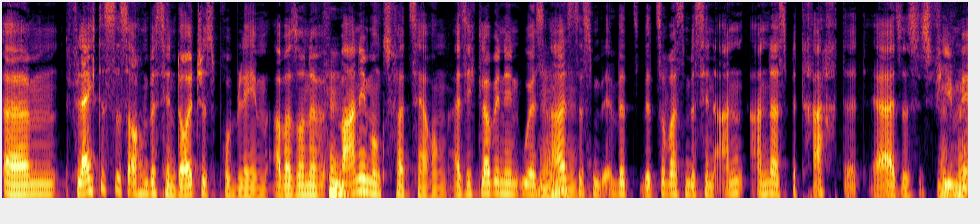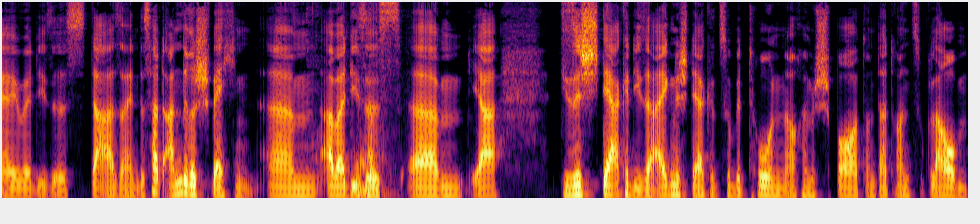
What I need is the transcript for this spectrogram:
ähm, vielleicht ist es auch ein bisschen deutsches Problem, aber so eine hm. Wahrnehmungsverzerrung. Also ich glaube, in den USA mhm. ist das, wird, wird sowas ein bisschen an, anders betrachtet. Ja, also es ist viel mhm. mehr über dieses Dasein. Das hat andere Schwächen. Ähm, aber dieses, ja. Ähm, ja, diese Stärke, diese eigene Stärke zu betonen, auch im Sport und daran zu glauben.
